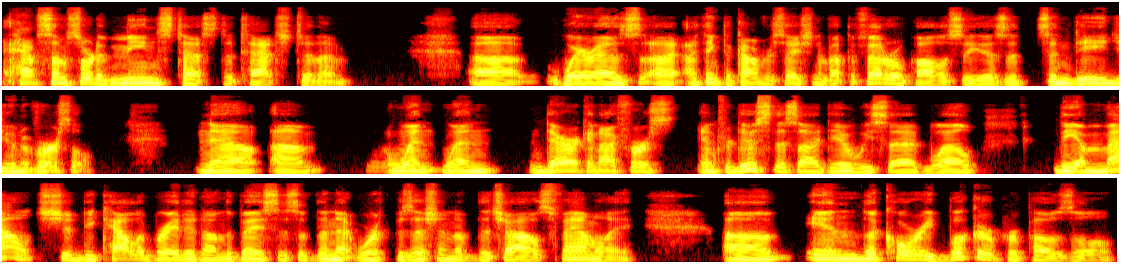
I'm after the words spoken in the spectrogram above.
have some sort of means test attached to them uh, whereas uh, I think the conversation about the federal policy is it's indeed universal. Now, um, when when Darrick and I first introduced this idea, we said, well, the amount should be calibrated on the basis of the net worth position of the child's family. Uh, in the Cory Booker proposal,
